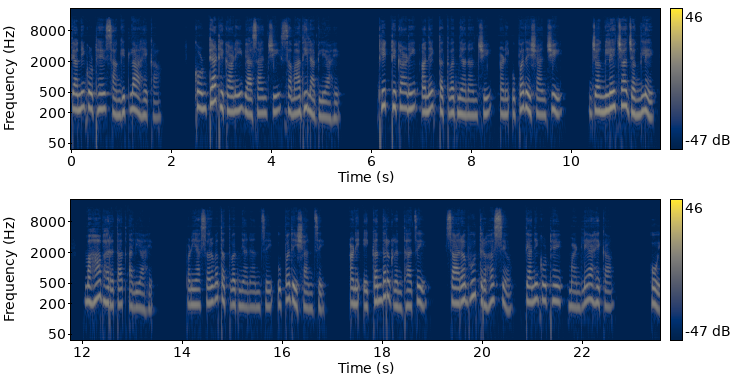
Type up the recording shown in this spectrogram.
त्यांनी कुठे सांगितला आहे का? कोणत्या ठिकाणी व्यासांची समाधी लागली आहे? ठिकठिकाणी अनेक तत्त्वज्ञानांची आणि उपदेशांची जंगलेच्या जंगले महाभारतात आली आहेत. पण या सर्व तत्त्वज्ञानांचे उपदेशांचे आणि एकंदर ग्रंथाचे सारभूत रहस्य त्यांनी कोठे मांडले आहे का? होय.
